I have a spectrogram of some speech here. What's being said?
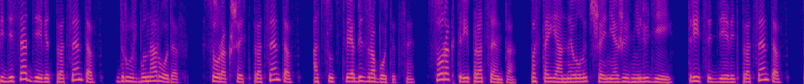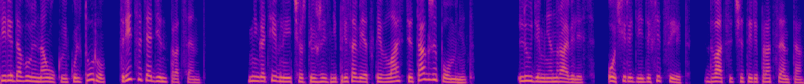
59%, дружбу народов, 46%, отсутствие безработицы, 43%, постоянное улучшение жизни людей, 39%, передовую науку и культуру, 31%. Негативные черты жизни при советской власти также помнят. Людям не нравились, очереди и дефицит, 24%,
